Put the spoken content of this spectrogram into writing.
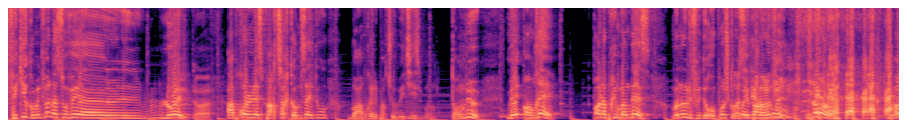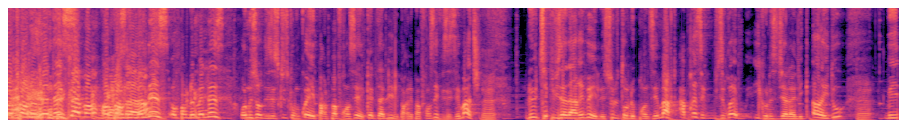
Fekir, combien de fois il a sauvé euh, Ouais. Après, on le laisse partir comme ça et tout. Bon, après, il est parti au bêtises. Bon, tant mieux. Mais en vrai. On a pris Mendes. Maintenant, on lui fait des reproches comme quoi il parle dans le Non On parle de Mendes. hein, on, parle de Mendes on parle de Mendes. On nous sort des excuses comme quoi il parle pas français. Quel t'as dit Il parlait pas français, il faisait ses matchs. Le type, il vient d'arriver. Le seul temps de prendre ses marques. Après, c'est vrai, il connaissait déjà la Ligue 1 et tout. Mais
